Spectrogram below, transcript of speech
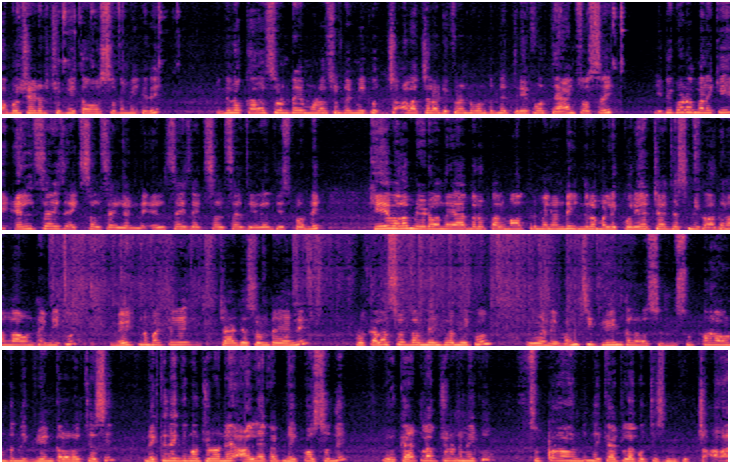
డబుల్ షేడెడ్ చున్నీతో వస్తుంది మీకు ఇది ఇందులో కలర్స్ ఉంటాయి మోడల్స్ ఉంటాయి. మీకు చాలా చాలా డిఫరెంట్ ఉంటుంది. త్రీ ఫోర్ హ్యాండ్స్ వస్తాయి. ఇది కూడా మనకి ఎల్ సైజ్ ఎక్సెల్ సైజ్ అండి. ఎల్ సైజ్ ఎక్సెల్ సైజ్ ఏదైనా తీసుకోండి. కేవలం ఏడు వందల యాభై రూపాయలు మాత్రమేనండి. ఇందులో మళ్ళీ కొరియర్ ఛార్జెస్ మీకు అదనంగా ఉంటాయి మీకు. వెయిట్ని బట్టి ఛార్జెస్ ఉంటాయండి. ఇప్పుడు కలర్స్ చూద్దాం దీంట్లో మీకు. ఇవ్వండి మంచి గ్రీన్ కలర్ వస్తుంది. సూపర్గా ఉంటుంది గ్రీన్ కలర్ వచ్చేసి. నెక్ దగ్గర కూడా చూడండి ఆలియా కట్ నెక్ వస్తుంది. క్యాటలాగ్ చూడండి మీకు. సూపర్గా ఉంటుంది క్యాటలాగ్ వచ్చేసి మీకు. చాలా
